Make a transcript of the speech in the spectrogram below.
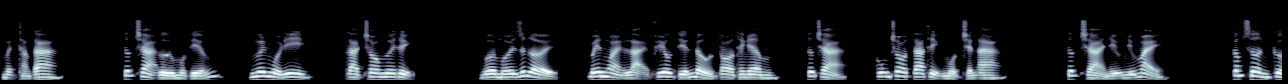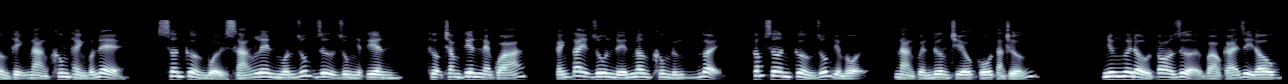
mệnh thảm ta. Tức trà ừ một tiếng, ngươi ngồi đi, ta cho ngươi thịnh. Vừa mới dứt lời, bên ngoài lại phiêu tiến đầu to thanh âm, tức trà, cũng cho ta thịnh một chén A. Tức trà nhữ nhíu mày. Cấp Sơn Cường thịnh nàng không thành vấn đề, Sơn Cường buổi sáng lên muốn giúp Dư Dung nhiệt tiên, thượng trăm tiên ném quá, cánh tay run đến nâng không đứng dậy, cấp Sơn Cường giúp điểm vội, nàng quyền đương chiếu cố tàn trướng. Nhưng ngươi đầu to dựa vào cái gì đâu?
